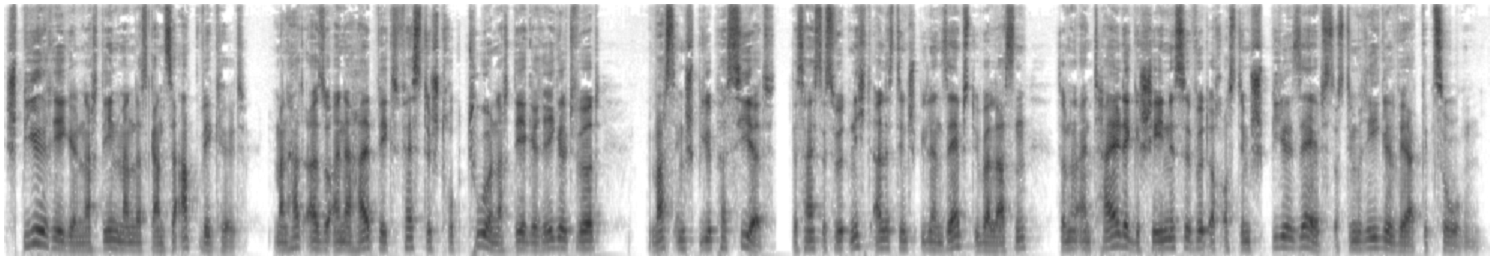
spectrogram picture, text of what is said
Spielregeln, nach denen man das Ganze abwickelt. Man hat also eine halbwegs feste Struktur, nach der geregelt wird, was im Spiel passiert. Das heißt, es wird nicht alles den Spielern selbst überlassen, sondern ein Teil der Geschehnisse wird auch aus dem Spiel selbst, aus dem Regelwerk gezogen.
